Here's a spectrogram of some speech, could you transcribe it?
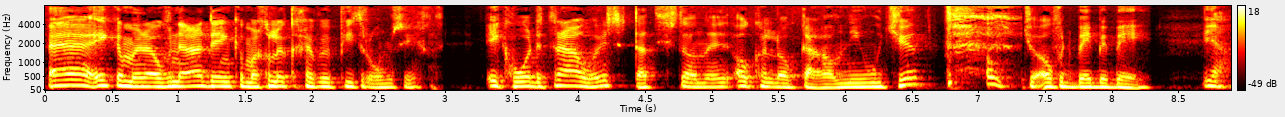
Eh, ik kan er over nadenken, maar gelukkig hebben we Pieter Omzicht. Ik hoorde trouwens, dat is dan ook een lokaal nieuwtje, oh, over de BBB. Ja,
